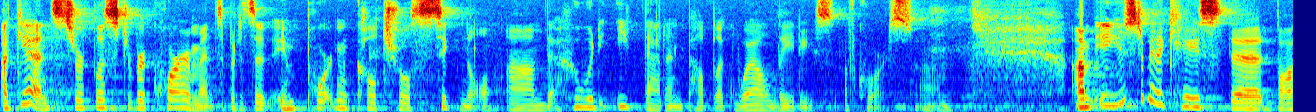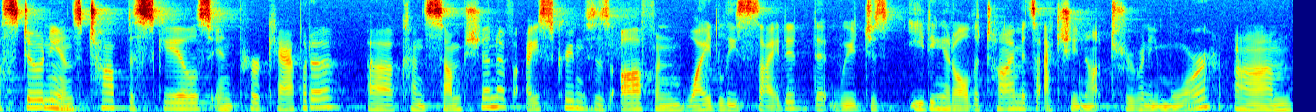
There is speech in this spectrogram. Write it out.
Again, surplus to requirements, but it's an important cultural signal um, that who would eat that in public? Well, ladies, of course. Um, um, it used to be the case that Bostonians topped the scales in per capita uh, consumption of ice cream. This is often widely cited that we're just eating it all the time. It's actually not true anymore. Um,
